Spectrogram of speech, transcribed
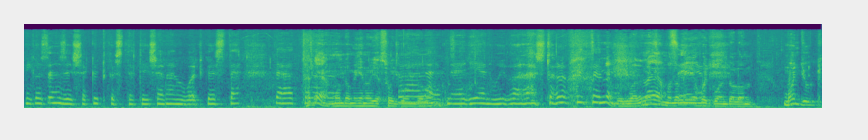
míg az önzések ütköztetése nem volt közte. De hát, hát elmondom én, hogy ezt hogy gondolom. lehetne egy ilyen új vallást alapítani. Nem úgy van, elmondom én, hogy gondolom. Mondjuk,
